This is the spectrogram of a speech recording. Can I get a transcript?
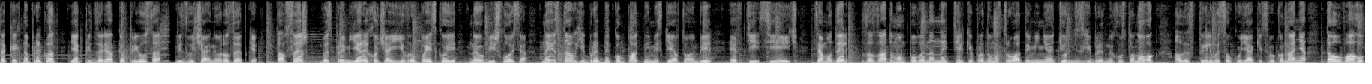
таких, наприклад, як підзарядка Пріуса від звичайної розетки. Та все ж без прем'єри, хоча й європейської, не обійшлося. Нею став гібридний компактний міський автомобіль FT-CH. Ця модель за задумом повинна не тільки продемонструвати мініатюрність гібридних установок, але стиль, високу якість виконання та увагу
